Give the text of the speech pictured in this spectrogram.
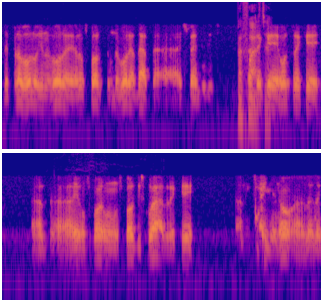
del pallavolo è un lavoro, è uno sport, un lavoro adatto ai femmini. Per forza. Perché oltre che a- è un sport, un sport di squadre che all'insegna, no? Le, le,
